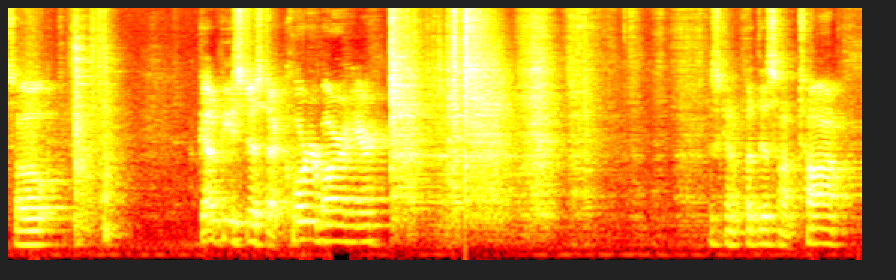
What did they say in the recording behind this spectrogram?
So I've got a piece just a quarter bar here. Just gonna put this on top.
